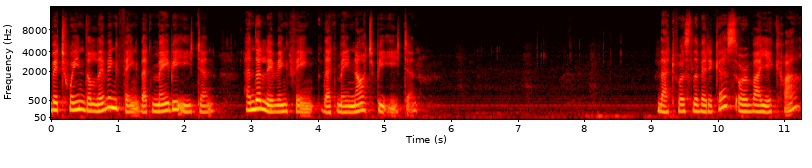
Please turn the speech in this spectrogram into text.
between the living thing that may be eaten and the living thing that may not be eaten. That was Leviticus or Vayikra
